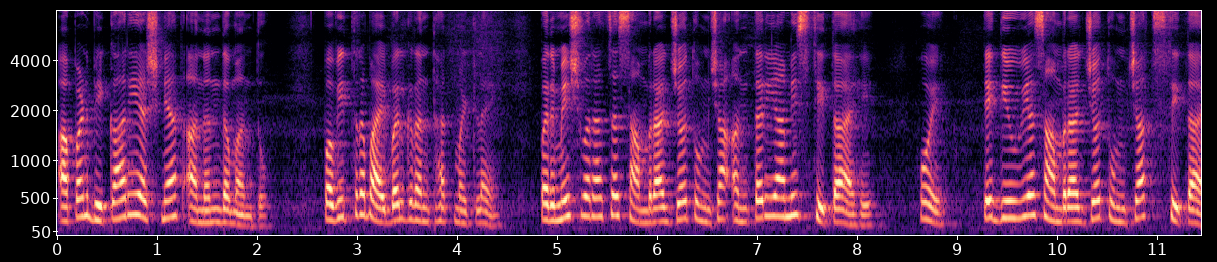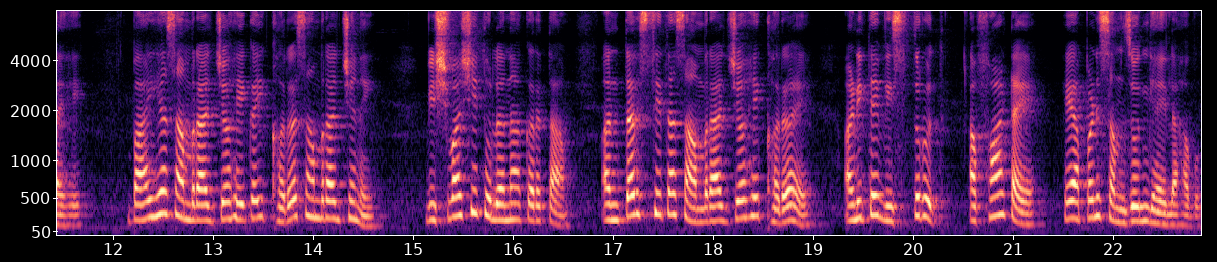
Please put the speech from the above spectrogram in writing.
आपण भिकारी असण्यात आनंद मानतो. पवित्र बायबल ग्रंथात म्हटलं आहे परमेश्वराचं साम्राज्य तुमच्या अंतर्यामी स्थित आहे. होय ते दिव्य साम्राज्य तुमच्यात स्थित आहे. बाह्य साम्राज्य हे काही खरं साम्राज्य नाही. विश्वाशी तुलना करता अंतर्स्थित साम्राज्य हे खरं आहे आणि ते विस्तृत अफाट आहे हे आपण समजून घ्यायला हवं.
